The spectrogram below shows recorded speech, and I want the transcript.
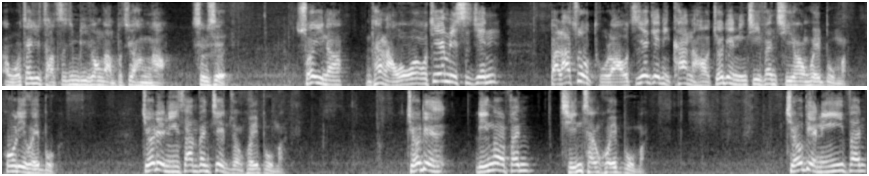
啊，我再去找资金避风港，不就很好？是不是？所以呢，你看了，我我我今天没时间。把它做图了，我直接给你看了哈。九点零七分旗红回补嘛，获利回补；九点零三分见准回补嘛；九点零二分秦城回补嘛；九点零一分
